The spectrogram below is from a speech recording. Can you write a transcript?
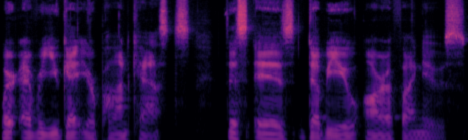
wherever you get your podcasts. This is WRFI News.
